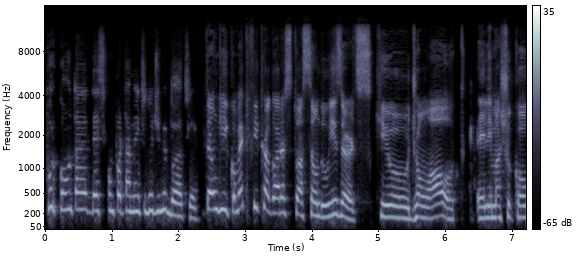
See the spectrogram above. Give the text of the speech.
por conta desse comportamento do Jimmy Butler. Então, Gui, como é que fica agora a situação do Wizards que o John Wall ele machucou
